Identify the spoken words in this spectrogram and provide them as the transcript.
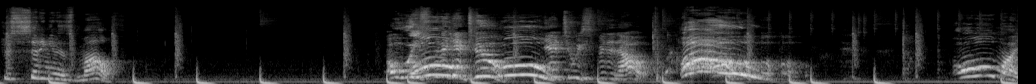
Just sitting in his mouth. Oh, he spit it- had two. He had two. He spit it out. Oh! Oh my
